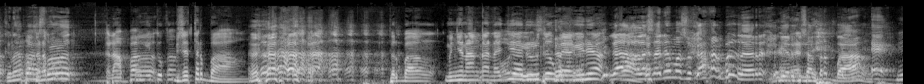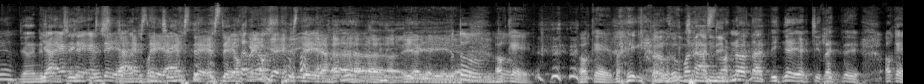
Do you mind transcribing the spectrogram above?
Kenapa astronot? Kenapa gitu kan? Bisa terbang. Terbang. Menyenangkan aja dulu tuh bayanginnya. Enggak, alasannya masuk akal bener biar bisa terbang. Eh, Jangan ya dipancing, SD. SD, ya Jangan SD, ya dipancing. SD, SD, oke, oke, SD ya. Iya, iya, iya. Betul, betul. Oke, oke, baik. Kalau astronot artinya ya cita-cita. Oke,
